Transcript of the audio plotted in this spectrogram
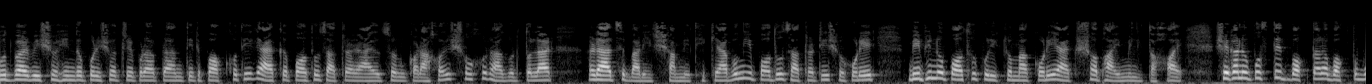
বুধবার বিশ্ব হিন্দু পরিষদ ত্রিপুরা প্রান্তির পক্ষ থেকে এক পদযাত্রার আয়োজন করা হয় শহর আগরতলার রাজবাড়ির সামনে থেকে এবং এই পদযাত্রাটি শহরের বিভিন্ন পথ পরিক্রমা করে এক সভায় মিলিত হয়। সেখানে উপস্থিত বক্তারা বক্তব্য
